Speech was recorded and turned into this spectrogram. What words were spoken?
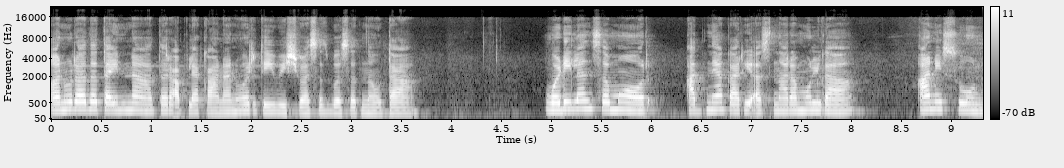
अनुराधाताईंना तर आपल्या कानांवरती विश्वासच बसत नव्हता. वडिलांसमोर आज्ञाकारी असणारा मुलगा आणि सून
